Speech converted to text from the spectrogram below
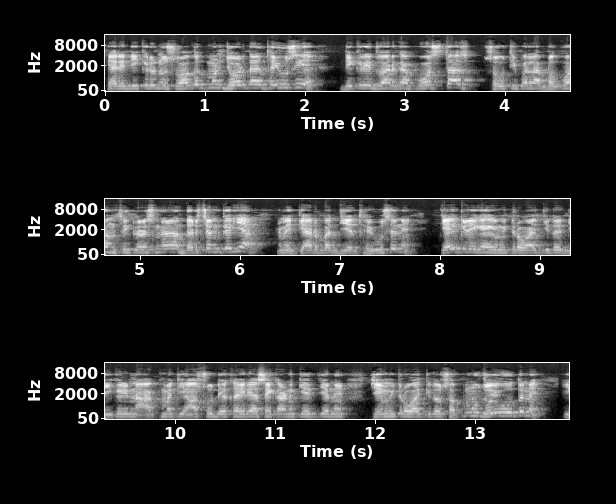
ત્યારે દીકરીનું સ્વાગત પણ જોરદાર થયું છે. દીકરી દ્વારકા પહોંચતા જ સૌથી પહેલાં ભગવાન શ્રી કૃષ્ણના દર્શન કર્યા અને ત્યારબાદ જે થયું છે ને ક્યાંક ને ક્યાંક મિત્રો વાત કીધો, દીકરીના આંખમાંથી આંસુ દેખાઈ રહ્યા છે, કારણ કે જેને, જે મિત્રો વાત કીધો, સપનું જોયું હતું ને, એ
